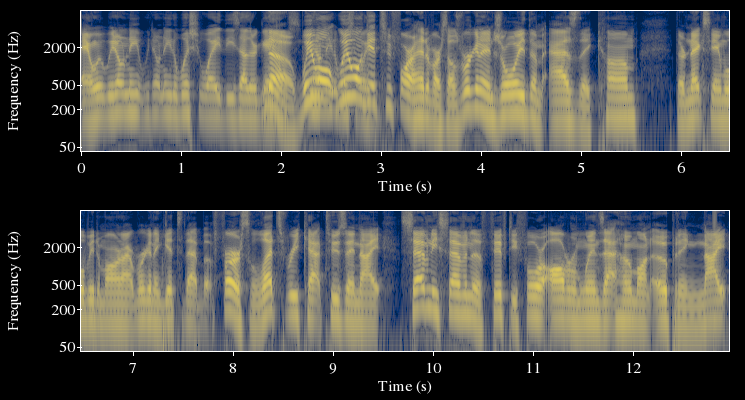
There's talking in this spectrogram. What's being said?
And we, we don't need we don't need to wish away these other games. No, we don't won't. We won't away- get too far ahead of ourselves. We're going to enjoy them as they come. Their next game will be tomorrow night. We're going to get to that, but first, let's recap Tuesday night. Seventy-seven to fifty-four. Auburn wins at home on opening night.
